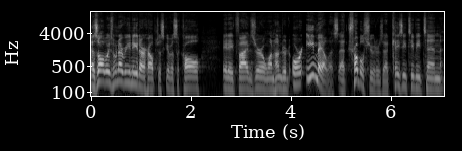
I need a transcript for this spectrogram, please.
As always, whenever you need our help, just give us a call. 885-0100 or email us at troubleshooters at kztv10.com.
